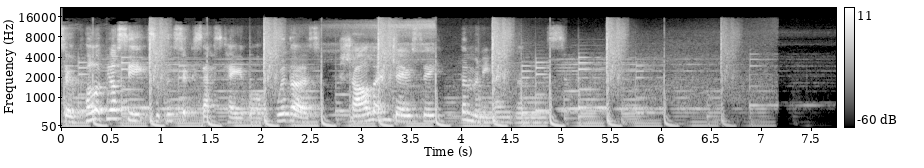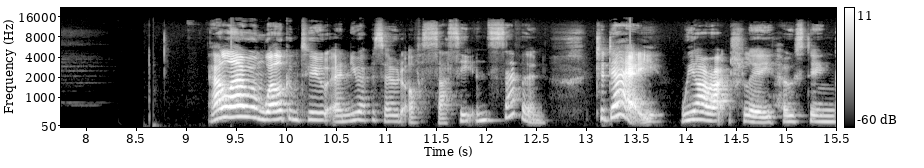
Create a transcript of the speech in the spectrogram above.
So pull up your seats at the success table with us, Charlotte and Josie, the Money Mavens. Hello, and welcome to a new episode of Sassy In Seven. Today, we are actually hosting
